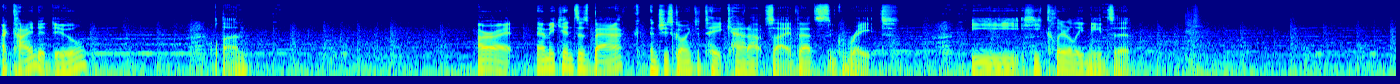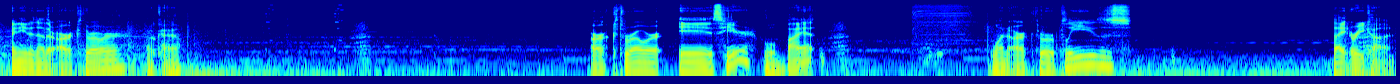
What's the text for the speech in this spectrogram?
I kind of do. Hold on. All right, Emmykins is back, and she's going to take Cat outside. That's great. He he clearly needs it. I need another arc thrower. Okay. Arc thrower is here. We'll buy it. One arc thrower, please. Light recon.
